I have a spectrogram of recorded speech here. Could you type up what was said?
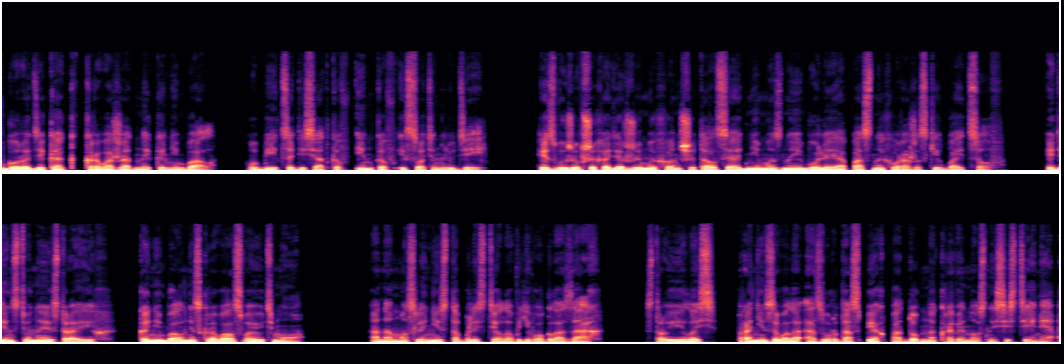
в городе как кровожадный каннибал, убийца десятков инков и сотен людей. Из выживших одержимых он считался одним из наиболее опасных вражеских бойцов. Единственный из троих, каннибал не скрывал свою тьму. Она маслянисто блестела в его глазах, струилась, пронизывала азур-доспех подобно кровеносной системе.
